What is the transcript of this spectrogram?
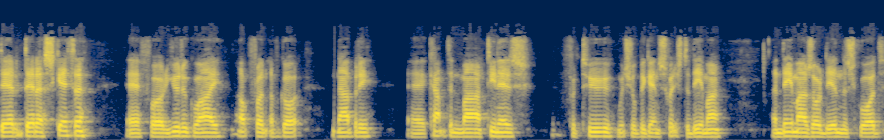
Der, Der Esqueta uh, for Uruguay. Up front, I've got Gnabry, uh, Captain Martinez for two, which will be getting switched to Neymar. And Neymar's already in the squad.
